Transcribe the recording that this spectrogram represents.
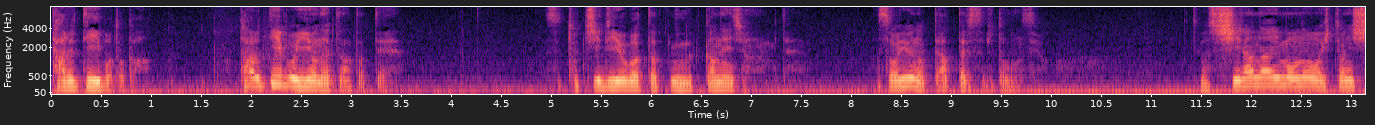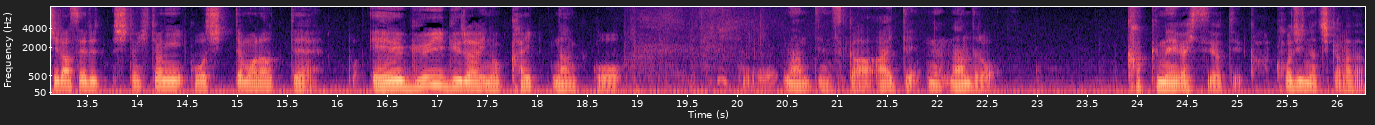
タルティーボとか。タルティーボいいよねってなったって土地利用型に向かねえじゃんみたいな。そういうのってあったりすると思うんですよ。知らないものを人に知らせる人人にこう知ってもらうってえぐいぐらいのかいなんかこうこうなんていうんですか相手ななんだろう革命が必要っていうか個人の力だ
